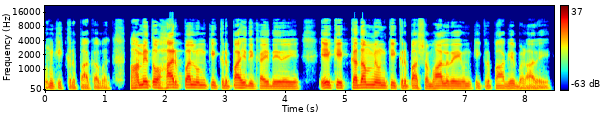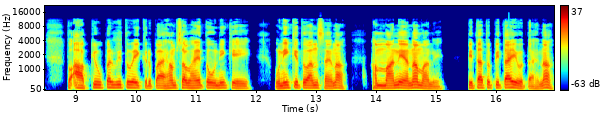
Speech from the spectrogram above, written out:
उनकी कृपा का बल। हमें तो हर पल उनकी कृपा ही दिखाई दे रही है। एक एक कदम में उनकी कृपा संभाल रही, उनकी कृपा आगे बढ़ा रही। तो आपके ऊपर भी तो वही कृपा है। हम सब हैं तो उन्हीं के ही। उन्हीं के तो अंश है ना। हम माने या ना माने, पिता तो पिता ही होता है ना।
